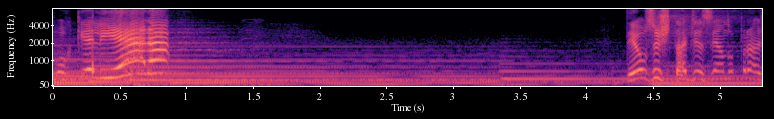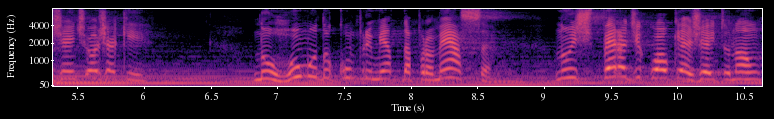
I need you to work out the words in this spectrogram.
porque ele era. Deus está dizendo para a gente hoje aqui, no rumo do cumprimento da promessa, não espera de qualquer jeito, não.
